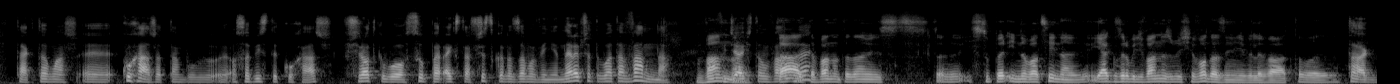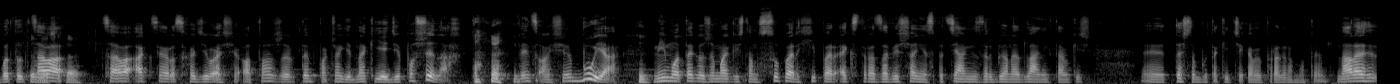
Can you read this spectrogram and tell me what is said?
tak, to masz e, kucharza, tam był e, osobisty kucharz. W środku było super ekstra, wszystko na zamówienie. Najlepsze to była ta wanna. Wanna. Widziałeś tą wannę? Tak, ta wanna to tam jest to super innowacyjna. Jak zrobić wannę, żeby się woda z niej nie wylewała? To, Tak, bo to, było cała, cała akcja rozchodziła się o to, że ten pociąg jednak jedzie po szynach, więc on się buja. Mimo tego, że ma jakieś tam super, hiper, ekstra zawieszenie specjalnie zrobione dla nich, tam jakieś Też to był taki ciekawy program o tym. No ale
